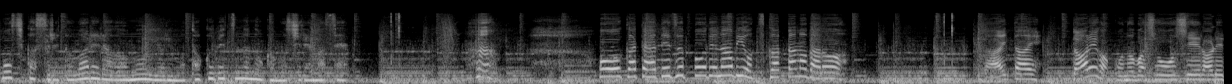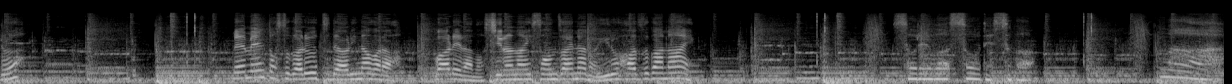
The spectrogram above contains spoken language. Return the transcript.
もしかすると我らが思うよりも特別なのかもしれません。大方当てずっぽうでナビを使ったのだろう。大体誰がこの場所を教えられる？メメントスがルーツでありながら我らの知らない存在などいるはずがない。それはそうですがまあ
